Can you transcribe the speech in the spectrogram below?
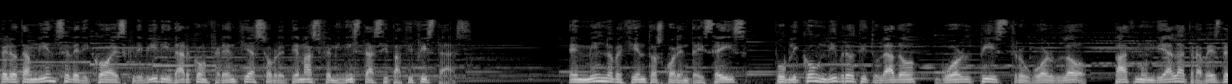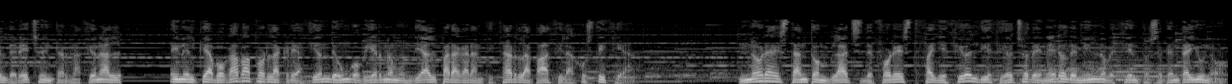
pero también se dedicó a escribir y dar conferencias sobre temas feministas y pacifistas. En 1946, publicó un libro titulado World Peace Through World Law, Paz Mundial a través del Derecho Internacional, en el que abogaba por la creación de un gobierno mundial para garantizar la paz y la justicia. Nora Stanton Blatch de Forest falleció el 18 de enero de 1971,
